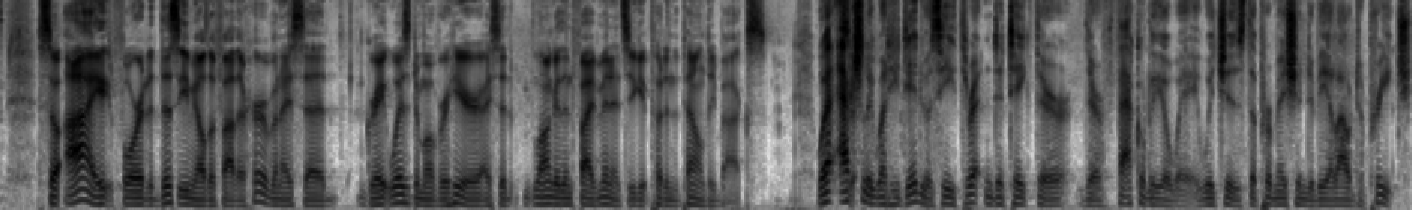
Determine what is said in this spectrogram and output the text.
so I forwarded this email to Father Herb, and I said, "Great wisdom over here." I said, "Longer than five minutes, you get put in the penalty box." Well, actually, what he did was he threatened to take their, their faculty away, which is the permission to be allowed to preach.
